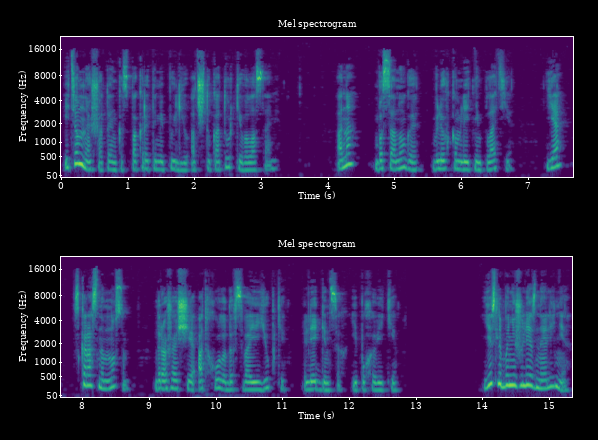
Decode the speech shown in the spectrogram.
и темная шатенка с покрытыми пылью от штукатурки волосами. Она босоногая в легком летнем платье, я с красным носом, дрожащая от холода в своей юбке, леггинсах и пуховике. Если бы не железная линия,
